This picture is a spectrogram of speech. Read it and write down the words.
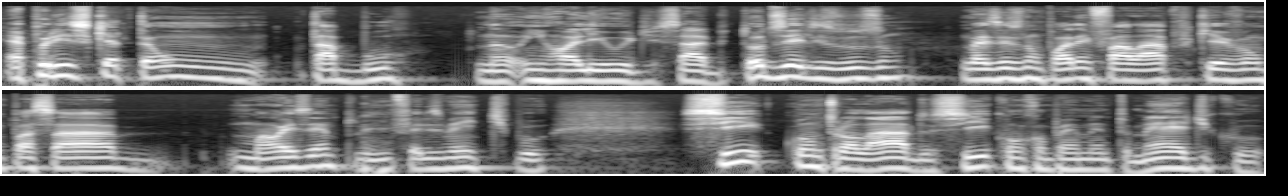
É por isso que é tão tabu no- em Hollywood, sabe? Todos eles usam, mas eles não podem falar porque vão passar um mau exemplo, É. infelizmente. Tipo, se controlado, se com acompanhamento médico,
